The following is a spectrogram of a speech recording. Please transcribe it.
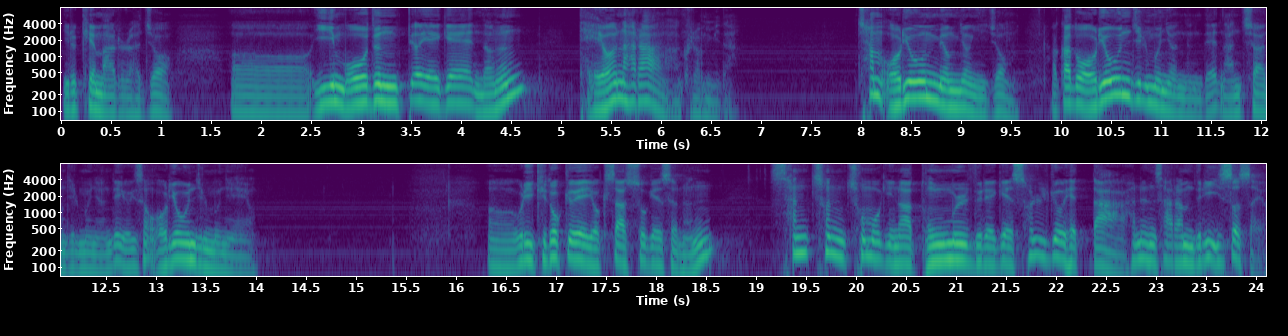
이렇게 말을 하죠. 어, 이 모든 뼈에게 너는 대언하라 그럽니다. 참 어려운 명령이죠. 아까도 어려운 질문이었는데 난처한 질문이었는데 여기서 어려운 질문이에요. 어, 우리 기독교의 역사 속에서는 산천 초목이나 동물들에게 설교했다 하는 사람들이 있었어요.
